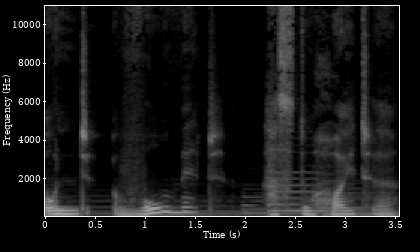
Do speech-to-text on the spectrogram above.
Und womit hast du heute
